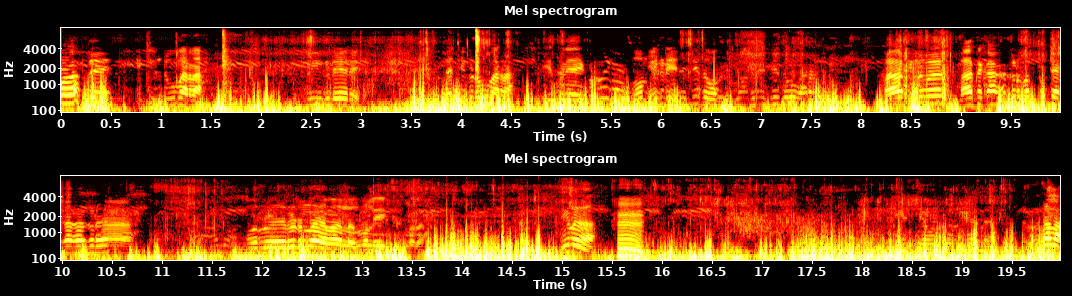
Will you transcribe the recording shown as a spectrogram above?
ओळखते तिकडे उभा राहा. इकडे रे. तिकडे उभा राहा. इकडे इकडे. इकडे तिथं उभा राहा. हा तिकडे बघ. माझ्या काकाकडे बघतो त्या काकाकडे. बरं रडून नाही मागला मला. एक मला. निघलं का? चला.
